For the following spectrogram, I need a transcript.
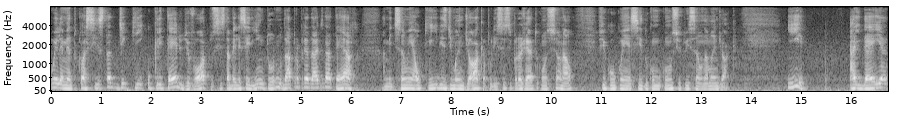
o elemento classista de que o critério de voto se estabeleceria em torno da propriedade da terra, a medição em alqueires de mandioca, por isso esse projeto constitucional ficou conhecido como Constituição da Mandioca. E a ideia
